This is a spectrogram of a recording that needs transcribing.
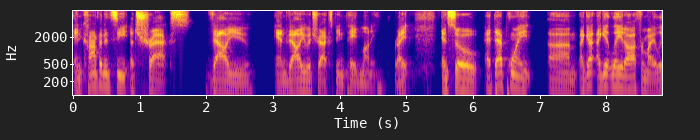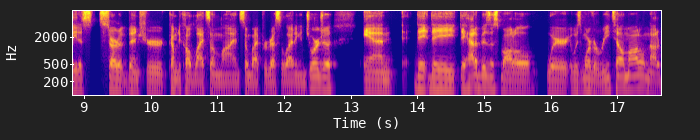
and competency attracts value, and value attracts being paid money, right? And so, at that point, um, I got I get laid off from my latest startup venture company called Lights Online, so by Progressive Lighting in Georgia, and they they they had a business model where it was more of a retail model, not a,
